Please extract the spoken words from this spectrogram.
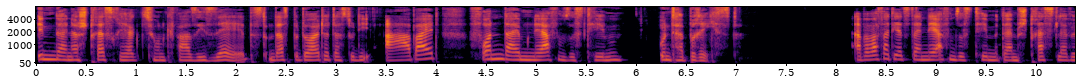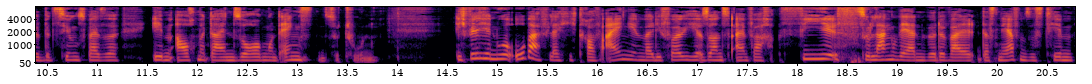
in deiner Stressreaktion quasi selbst. Und das bedeutet, dass du die Arbeit von deinem Nervensystem unterbrichst. Aber was hat jetzt dein Nervensystem mit deinem Stresslevel beziehungsweise eben auch mit deinen Sorgen und Ängsten zu tun? Ich will hier nur oberflächlich drauf eingehen, weil die Folge hier sonst einfach viel zu lang werden würde, weil das Nervensystem,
